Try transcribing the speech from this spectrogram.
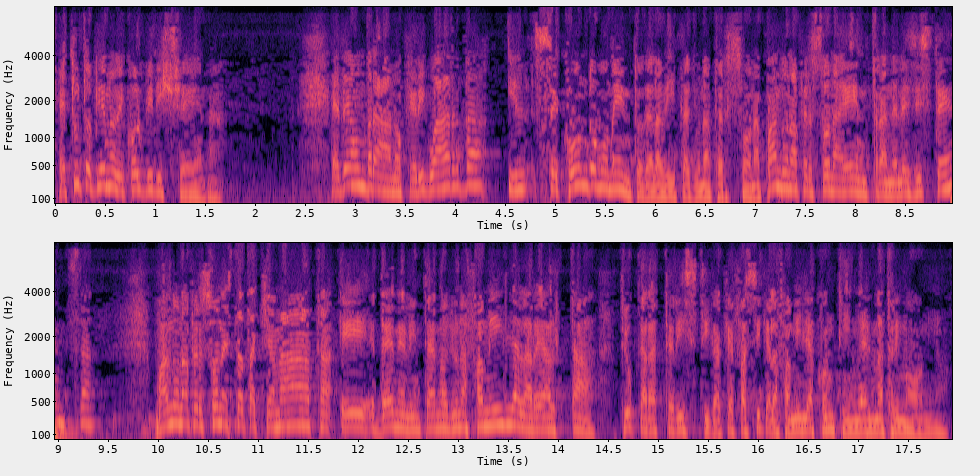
È tutto pieno di colpi di scena. Ed è un brano che riguarda il secondo momento della vita di una persona, quando una persona entra nell'esistenza Quando una persona è stata chiamata ed è nell'interno di una famiglia, la realtà più caratteristica che fa sì che la famiglia continui è il matrimonio.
